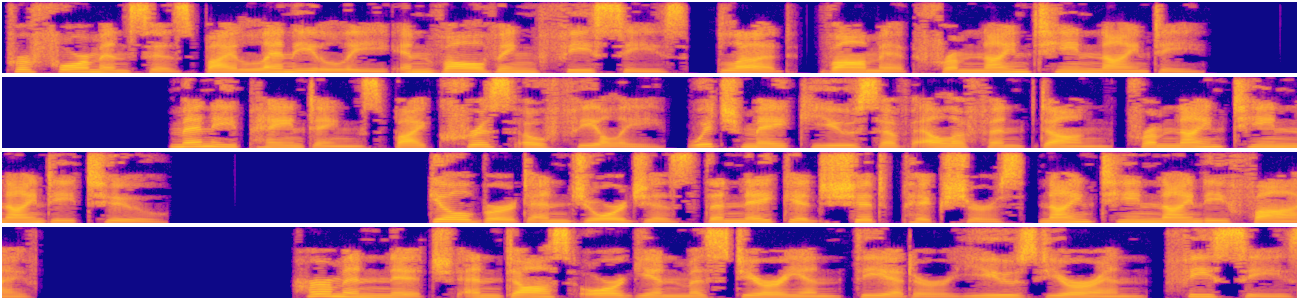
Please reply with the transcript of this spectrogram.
Performances by Lenny Lee involving feces, blood, vomit from 1990. Many paintings by Chris Ofili, which make use of elephant dung from 1992. Gilbert and George's The Naked Shit Pictures 1995. Hermann Nitsch and Das Orgien Mysterien Theater used urine, feces,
